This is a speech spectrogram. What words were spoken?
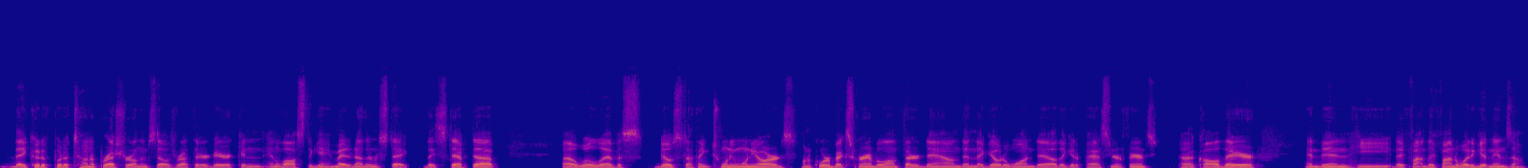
They could have put a ton of pressure on themselves right there, Derek, and, and lost the game, made another mistake. They stepped up. Uh, Will Levis goes I think, 21 yards on a quarterback scramble on third down. Then they go to Wan'Dale. They get a pass interference uh, call there. And then he they find they find a way to get in the end zone.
